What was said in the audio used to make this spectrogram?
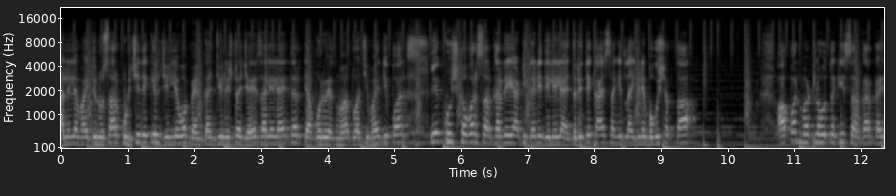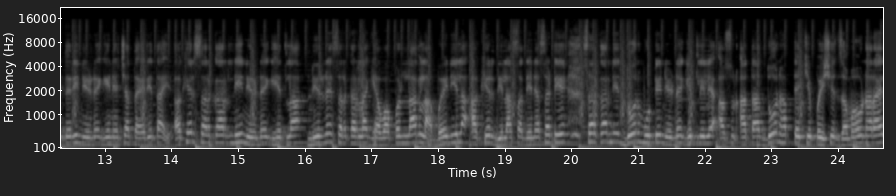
आलेल्या माहितीनुसार पुढचे देखील जिल्हे व बँकांची लिस्ट जाहीर झालेली आहे. तर त्यापूर्वी एक महत्वाची माहिती पण एक खुशखबर सरकारने या ठिकाणी दिलेली आहे. तर इथे काय सांगितलं इकडे बघू शकता. आपण म्हटलं होतं की सरकार काहीतरी निर्णय घेण्याच्या तयारीत आहे. अखेर सरकारने निर्णय घेतला निर्णय सरकारला घ्यावा पण लागला. बहिणीला अखेर दिलासा देण्यासाठी सरकारने दोन मोठे निर्णय घेतलेले असून आता दोन हप्त्याचे पैसे जमा होणार आहेत.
